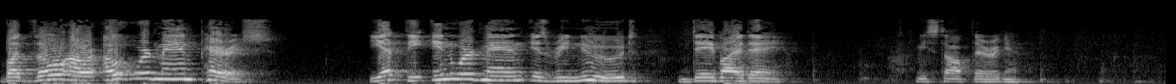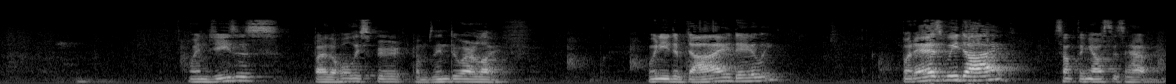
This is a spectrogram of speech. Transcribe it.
but though our outward man perish, yet the inward man is renewed day by day. Let me stop there again. When Jesus, by the Holy Spirit, comes into our life, we need to die daily. But as we die, something else is happening.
